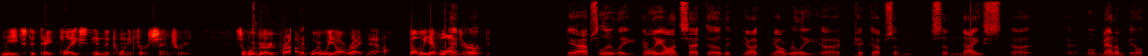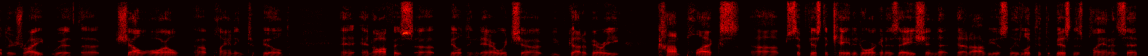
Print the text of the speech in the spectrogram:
needs to take place in the 21st century. So we're very proud of where we are right now, but we have lots of work to do. Yeah, absolutely. Early onset, though, that y'all y'all really uh, picked up some some nice uh, uh, momentum builders, right? With uh, Shell Oil uh, planning to build a, an office uh, building there, which you've got a very complex, sophisticated organization that, that obviously looked at the business plan and said,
